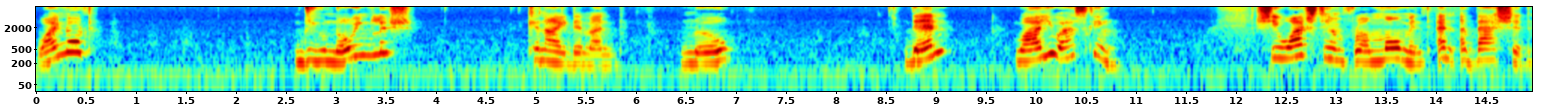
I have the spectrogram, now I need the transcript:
Why not? Do you know English? Kanai demanded. No. Then, why are you asking? She watched him for a moment, unabashed,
